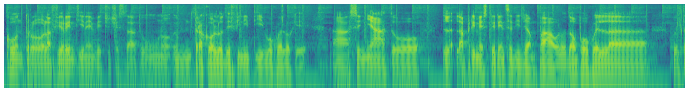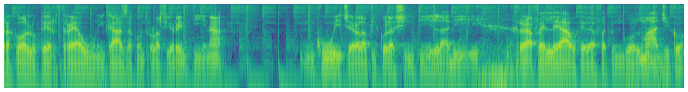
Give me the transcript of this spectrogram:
Contro la Fiorentina invece c'è stato uno, un tracollo definitivo, quello che ha segnato la prima esperienza di Giampaolo. Dopo quel, quel tracollo per 3-1 in casa contro la Fiorentina, in cui c'era la piccola scintilla di Raffaele Leao che aveva fatto un gol magico.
